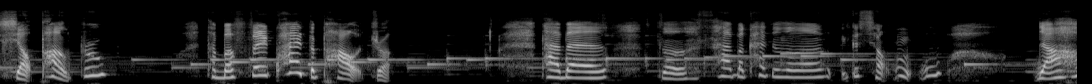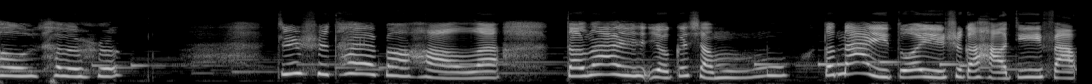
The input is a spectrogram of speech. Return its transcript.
小胖猪。他们飞快地跑着，他们走，他们看见了一个小木屋，然后他们说。真是太棒好了！到那里有个小木屋，到那里躲雨是个好地方。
